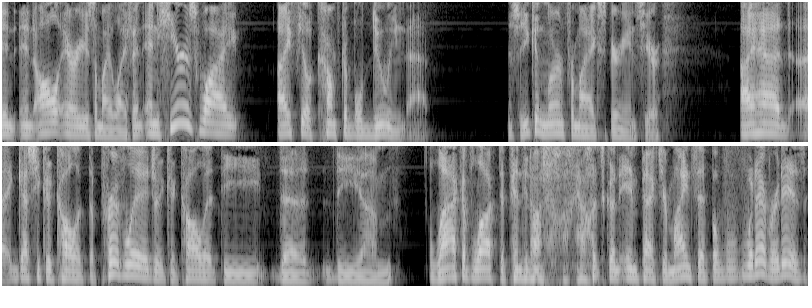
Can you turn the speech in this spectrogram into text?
in, in all areas of my life. And, and here's why I feel comfortable doing that. So you can learn from my experience here. I had, I guess you could call it the privilege, or you could call it the the the um, lack of luck, depending on how it's going to impact your mindset. But whatever it is,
